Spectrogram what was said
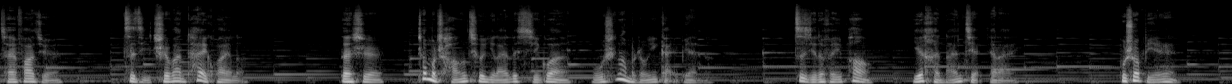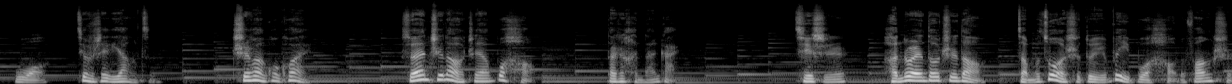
才发觉自己吃饭太快了。但是。这么长久以来的习惯不是那么容易改变的，自己的肥胖也很难减下来。不说别人，我就是这个样子，吃饭过快。虽然知道这样不好，但是很难改。其实很多人都知道怎么做是对胃部好的方式，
